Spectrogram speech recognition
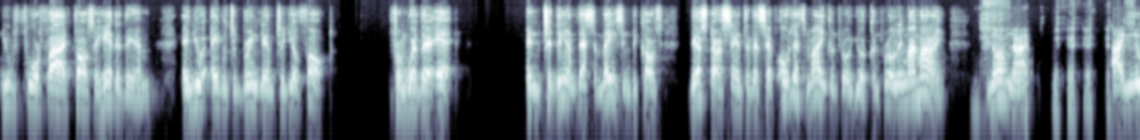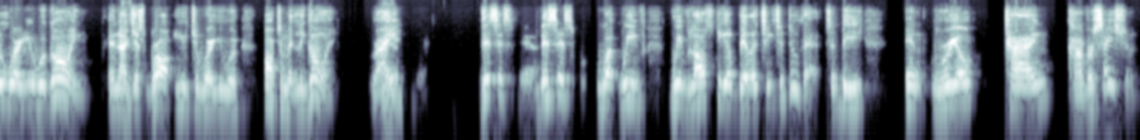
you four or five thoughts ahead of them, and you're able to bring them to your thought from where they're at. And to them, that's amazing because they'll start saying to themselves, "Oh, that's mind control. You're controlling my mind." No, I'm not. I knew where you were going, and I just brought you to where you were ultimately going. Right? This is Yeah. this is what we've we've lost the ability to do that, to be in real time conversation.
